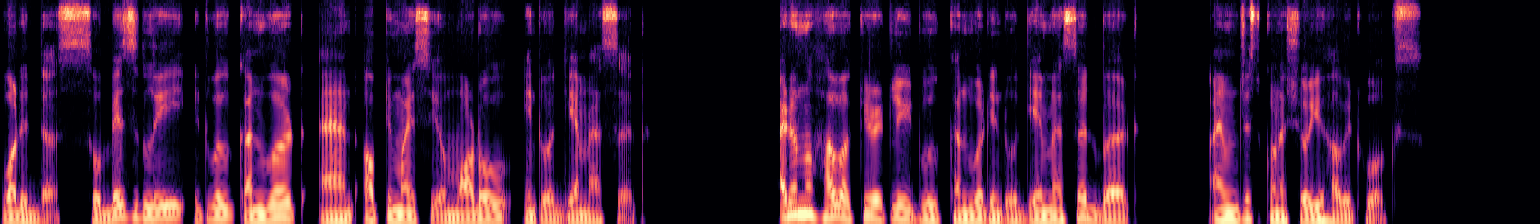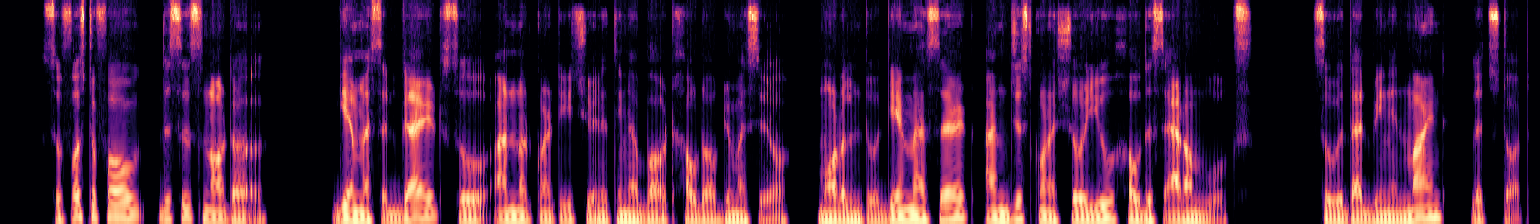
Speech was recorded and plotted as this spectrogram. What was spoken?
what it does. So basically, it will convert and optimize your model into a game asset. I don't know how accurately it will convert into a game asset, but I'm just going to show you how it works. So first of all, this is not a game asset guide. So I'm not going to teach you anything about how to optimize your model into a game asset. I'm just going to show you how this add-on works. So with that being in mind, let's start.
